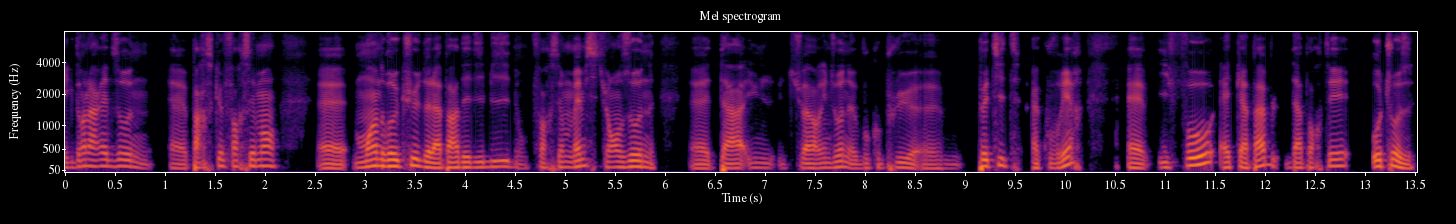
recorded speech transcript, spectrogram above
et que dans la red zone, euh, parce que forcément, euh, moins de recul de la part des DB, donc forcément, même si tu es en zone, euh, tu vas avoir une zone beaucoup plus petite à couvrir, il faut être capable d'apporter autre chose.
